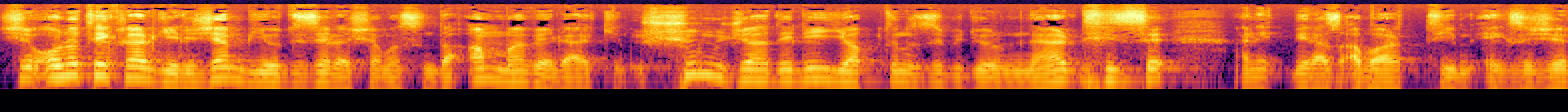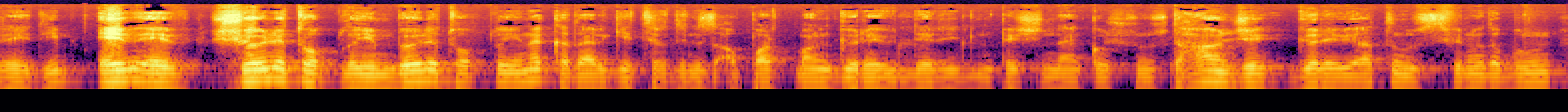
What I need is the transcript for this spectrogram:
Şimdi ona tekrar geleceğim biyodizel aşamasında ama ve lakin şu mücadeleyi yaptığınızı biliyorum. Neredeyse hani biraz abartayım, egzajere edeyim. Ev ev şöyle toplayın, böyle toplayına kadar getirdiniz. Apartman görevlilerinin peşinden koştunuz. Daha önce görev yaptığınız firmada bunun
